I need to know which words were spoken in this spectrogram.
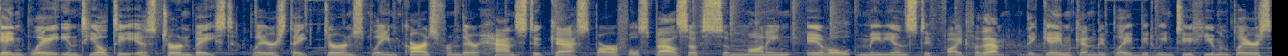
Gameplay in TLT is turn-based. Players take turns playing cards from their hands to cast powerful spells of summoning evil minions to fight for them. The game can be played between two human players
